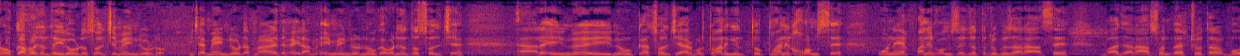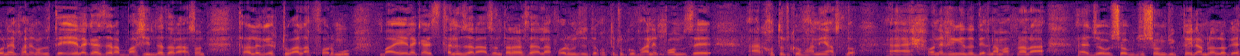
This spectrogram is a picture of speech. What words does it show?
নৌকা পর্যন্ত এই রোডও চলছে মেইন রোডও এটা মেইন রোড আপনারা দেখাইলাম, এই মেইন রোড নৌকা পর্যন্ত চলছে। আর এই এই নৌকা চলছে আর বর্তমানে কিন্তু পানি কমছে, অনেক পানি কমছে, যতটুকু যারা আছে বা যারা আসন একটু, তারা অনেক পানি কমছে। তো এই এলাকায় যারা বাসিন্দা যারা আসন তাহলে একটু আলাপ ফর্মু। বা এই এলাকার স্থানীয় যারা আসন, তারা আলাপ ফর্মু যদি কতটুকু পানি কমছে আর কতটুকু পানি আসলো। অনেকে কিন্তু দেখলাম আপনারা সব সংযুক্ত হইলাম আমরা লগে।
